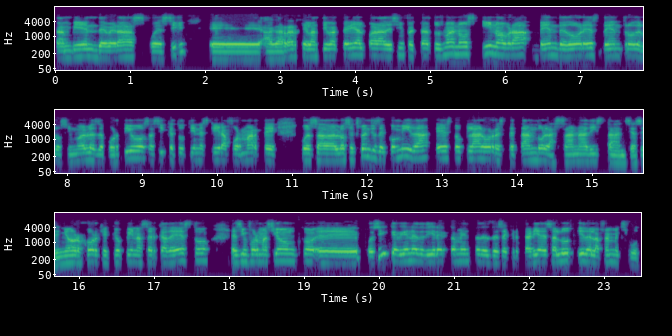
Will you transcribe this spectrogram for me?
También deberás, pues sí, eh, agarrar gel antibacterial para desinfectar tus manos y no habrá vendedores dentro de los inmuebles deportivos, así que tú tienes que ir a formarte pues a los expendios de comida, esto claro, respetando la sana distancia. Señor Jorge, ¿qué opina acerca de esto? Es información, eh, pues sí, que viene directamente desde Secretaría de Salud y de la Femex Food.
